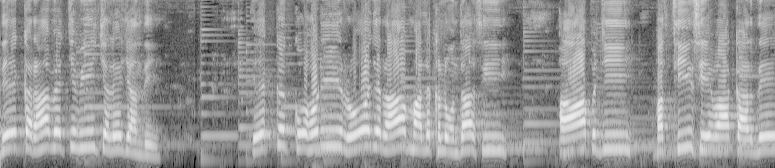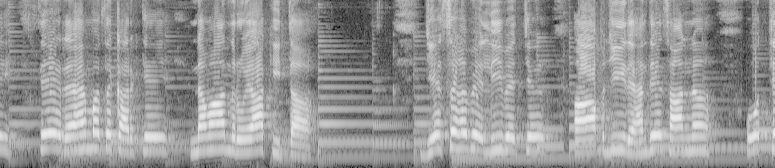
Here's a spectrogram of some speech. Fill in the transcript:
ਦੇ ਘਰਾਂ ਵਿੱਚ ਵੀ ਚਲੇ ਜਾਂਦੀ। ਇੱਕ ਕੋਹੜੀ ਰੋਜ਼ ਰਾਹ ਮੱਲ ਖਲੋਂਦਾ ਸੀ, ਆਪ ਜੀ ਹੱਥੀ ਸੇਵਾ ਕਰਦੇ ਤੇ ਰਹਿਮਤ ਕਰਕੇ ਨਵਾਂ ਨਰੋਇਆ ਕੀਤਾ। ਜਿਸ ਹਵੇਲੀ ਵਿੱਚ ਆਪ ਜੀ ਰਹਿੰਦੇ ਸਨ, ਉੱਥੇ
